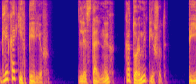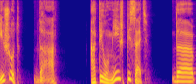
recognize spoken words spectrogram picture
Для каких перьев? Для стальных, которыми пишут. Пишут? Да. А ты умеешь писать? Да,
